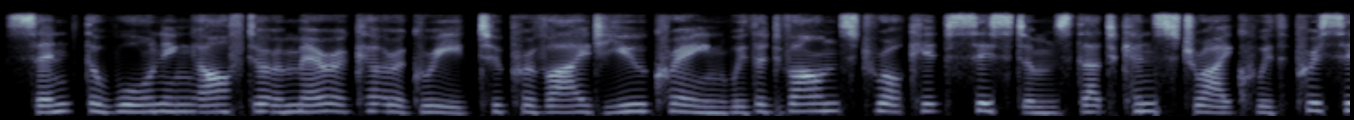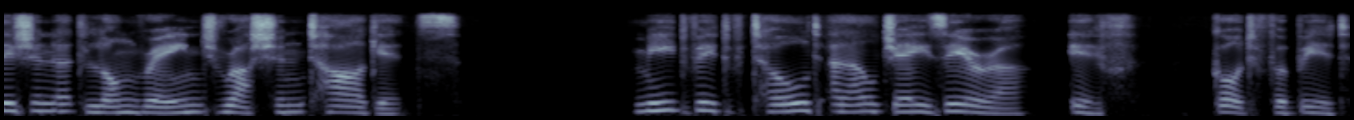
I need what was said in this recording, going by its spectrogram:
sent the warning after America agreed to provide Ukraine with advanced rocket systems that can strike with precision at long-range Russian targets. Medvedev told Al Jazeera, if, God forbid,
